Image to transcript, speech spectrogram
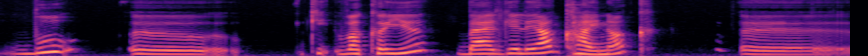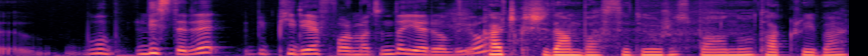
bu e, vakayı belgeleyen kaynak e, bu listede bir PDF formatında yer alıyor. Kaç kişiden bahsediyoruz Banu takriben?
